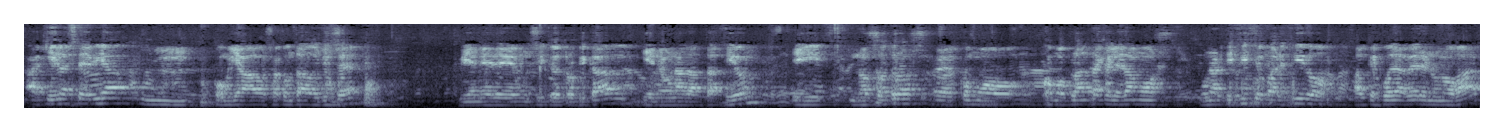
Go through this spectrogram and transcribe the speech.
aquí la stevia, mm, como ya os ha contado Josep, viene de un sitio tropical, tiene una adaptación y nosotros eh, como, planta que le damos un artificio parecido al que puede haber en un hogar,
